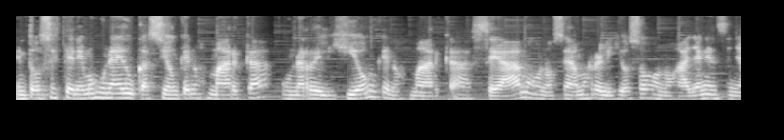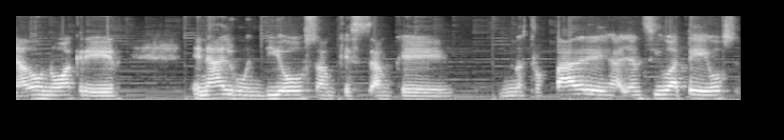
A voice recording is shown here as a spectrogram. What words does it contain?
Entonces tenemos una educación que nos marca, una religión que nos marca, seamos o no seamos religiosos o nos hayan enseñado o no a creer en algo, en Dios, aunque, aunque nuestros padres hayan sido ateos,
